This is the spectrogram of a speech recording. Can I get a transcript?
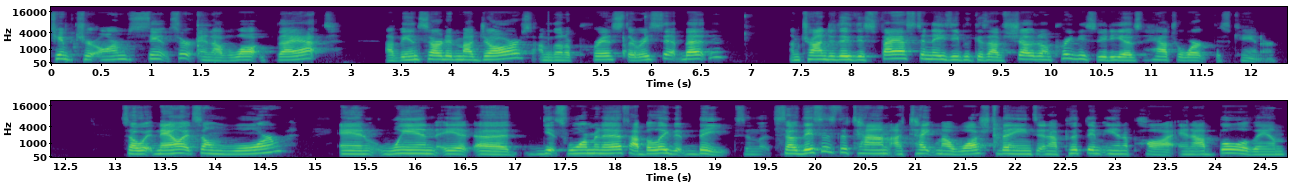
temperature arm sensor and I've locked that. I've inserted my jars. I'm going to press the reset button. I'm trying to do this fast and easy because I've showed on previous videos how to work this canner. So it, now it's on warm And when it uh, gets warm enough, I believe it beeps. And so this is the time I take my washed beans and I put them in a pot and I boil them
